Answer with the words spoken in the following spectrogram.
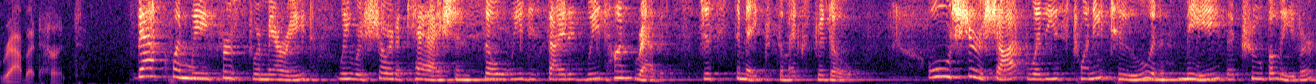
Rabbit Hunt. Back when we first were married, we were short of cash, and so we decided we'd hunt rabbits just to make some extra dough. Old Sure Shot, with his 22, and me, the true believer,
